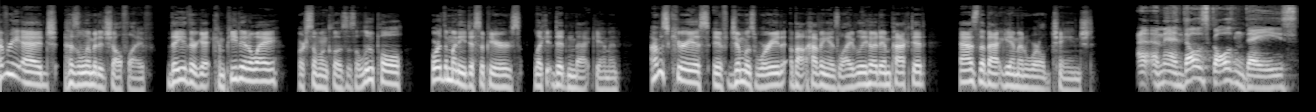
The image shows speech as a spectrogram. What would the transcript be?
Every edge has a limited shelf life, they either get competed away, or someone closes a loophole, or the money disappears like it did in backgammon. I was curious if Jim was worried about having his livelihood impacted as the backgammon world changed. I, mean, those golden days,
